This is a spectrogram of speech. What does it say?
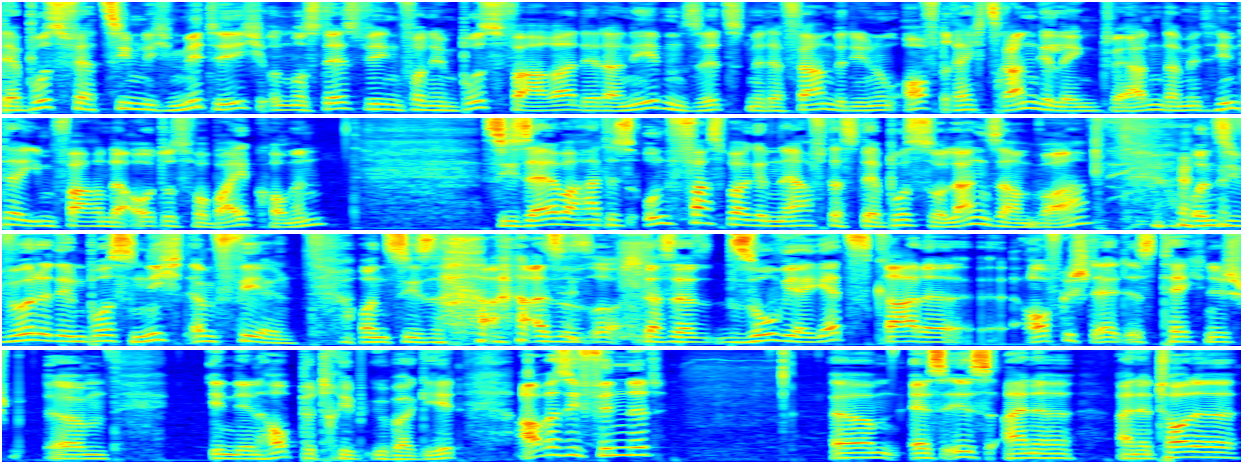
Der Bus fährt ziemlich mittig und muss deswegen von dem Busfahrer, der daneben sitzt mit der Fernbedienung, oft rechts rangelenkt werden, damit hinter ihm fahrende Autos vorbeikommen. Sie selber hat es unfassbar genervt, dass der Bus so langsam war und sie würde den Bus nicht empfehlen. Und sie sah, also so, dass er so wie er jetzt gerade aufgestellt ist, technisch ähm, in den Hauptbetrieb übergeht. Aber sie findet, ähm, es ist eine, eine tolle,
